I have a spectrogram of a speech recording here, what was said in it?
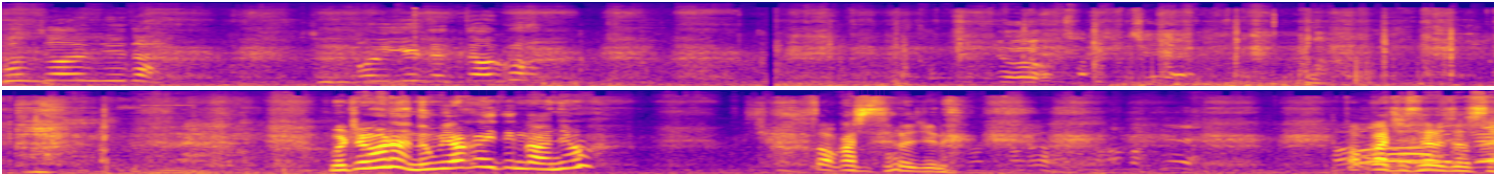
감사합니다. 어, 이게 됐다고? 멀쩡하네. 너무 약하게 뛴거 아니야? 똑같이 쓰러지네. 똑같이 쓰러졌어.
